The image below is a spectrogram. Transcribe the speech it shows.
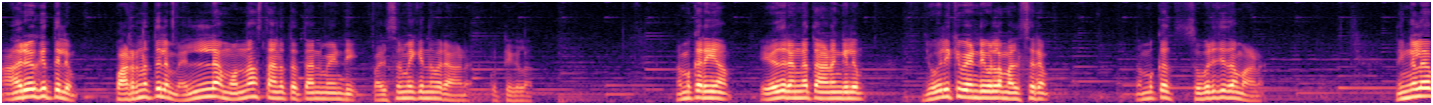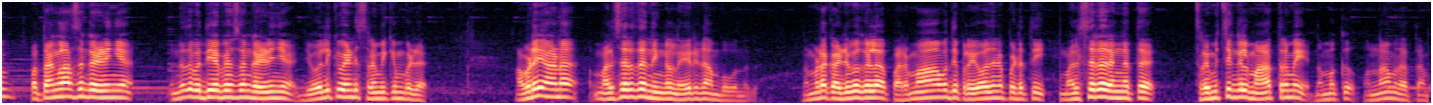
ആരോഗ്യത്തിലും പഠനത്തിലും എല്ലാം ഒന്നാം സ്ഥാനത്തെത്താൻ വേണ്ടി പരിശ്രമിക്കുന്നവരാണ് കുട്ടികൾ. നമുക്കറിയാം ഏത് രംഗത്താണെങ്കിലും ജോലിക്ക് വേണ്ടിയുള്ള മത്സരം നമുക്ക് സുപരിചിതമാണ്. നിങ്ങൾ പത്താം ക്ലാസ്സും കഴിഞ്ഞ് ഉന്നത വിദ്യാഭ്യാസം കഴിഞ്ഞ് ജോലിക്ക് വേണ്ടി ശ്രമിക്കുമ്പോൾ അവിടെയാണ് മത്സരത്തെ നിങ്ങൾ നേരിടാൻ പോകുന്നത്. നമ്മുടെ കഴിവുകൾ പരമാവധി പ്രയോജനപ്പെടുത്തി മത്സര രംഗത്ത് ശ്രമിച്ചെങ്കിൽ മാത്രമേ നമുക്ക് ഒന്നാമതെത്താം.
